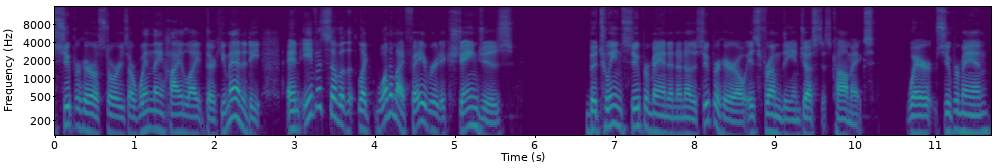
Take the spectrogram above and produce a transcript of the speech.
superhero stories are when they highlight their humanity. And even some of the like one of my favorite exchanges between Superman and another superhero is from the Injustice comics, where Superman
